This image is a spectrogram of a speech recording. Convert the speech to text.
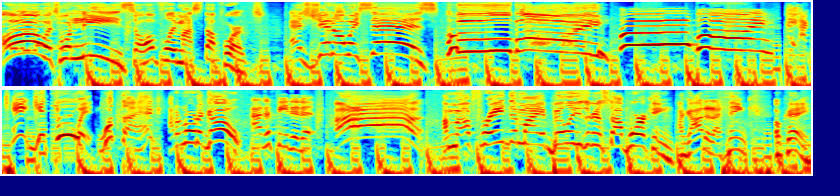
Oh, it's one of these, so hopefully my stuff works. As Jen always says, oh boy! Oh get through it. What the heck? I don't know where to go. I defeated it. Ah! I'm afraid that my abilities are gonna stop working. I got it, I think. Okay,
